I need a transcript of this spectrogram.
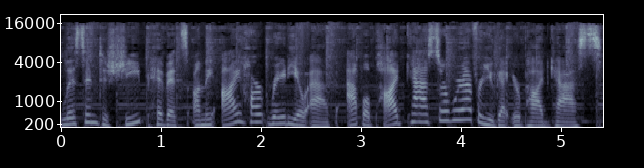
Listen to She Pivots on the iHeartRadio app, Apple Podcasts, or wherever you get your podcasts.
